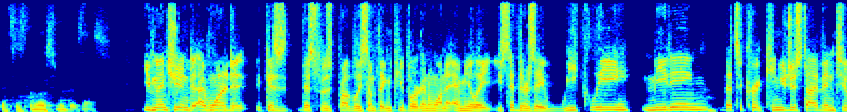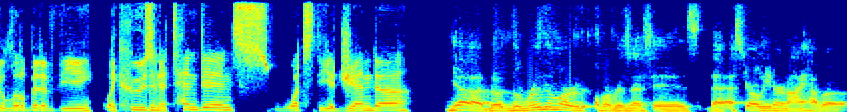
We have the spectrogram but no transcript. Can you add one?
gets us the most in the business. You mentioned I wanted to because this was probably something people are going to want to emulate. You said there's a weekly meeting that's occurred. Can you just dive into a little bit of the like who's in attendance, what's the agenda, yeah, the, the rhythm of our, of our business is that SDR leader and I have a,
